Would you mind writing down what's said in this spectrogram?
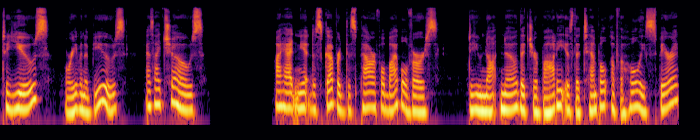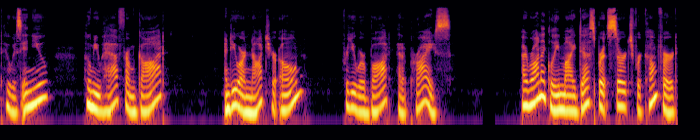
to use, or even abuse, as I chose. I hadn't yet discovered this powerful Bible verse. Do you not know that your body is the temple of the Holy Spirit who is in you, whom you have from God? And you are not your own, for you were bought at a price. Ironically, my desperate search for comfort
